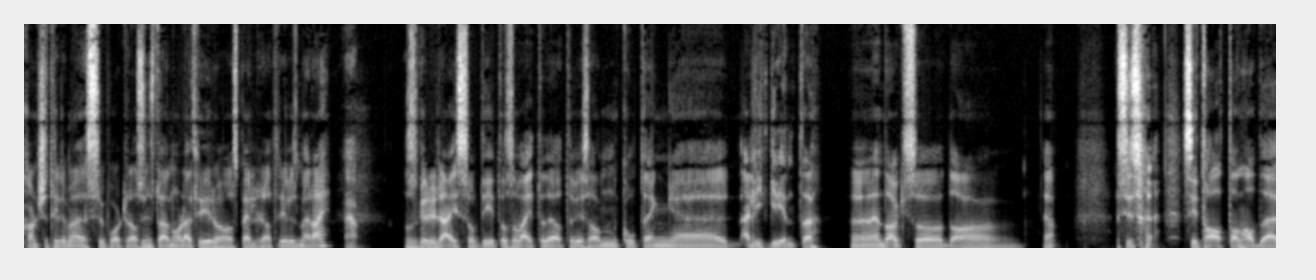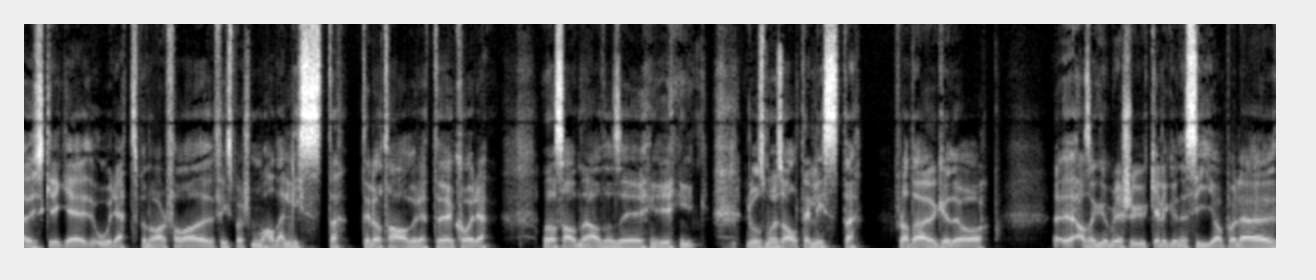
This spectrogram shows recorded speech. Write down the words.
Kanskje til og med supportere syns du er en ålreit fyr, og spillere trives med deg. Ja. Og så skal du reise opp dit, og så veit du det at hvis han Koteng eh, er litt grinete eh, en dag, så da Ja. Jeg synes Sitatet han hadde, jeg husker ikke ordrett, men i hvert fall jeg fikk spørsmål om han hadde ei liste til å ta over etter Kåre. Og da sa han jo at altså, Rosenborg sa alltid liste, for at jeg kunne jo eh, Altså kunne bli sjuk eller kunne si opp eller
